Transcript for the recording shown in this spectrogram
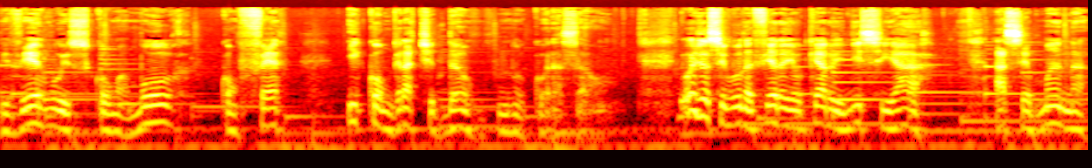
vivermos com amor, com fé e com gratidão no coração. Hoje é segunda-feira e eu quero iniciar a semana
